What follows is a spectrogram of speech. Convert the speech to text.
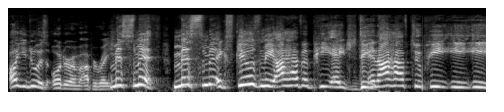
All you do is order of operations. Miss Smith! Miss Smith! Excuse me, I have a PhD. And I have to P-E-E.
